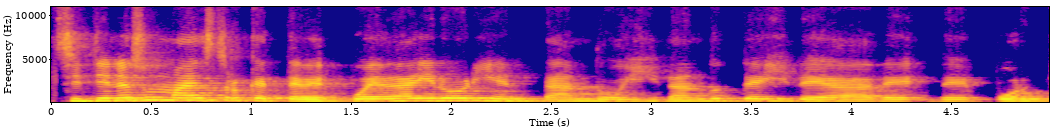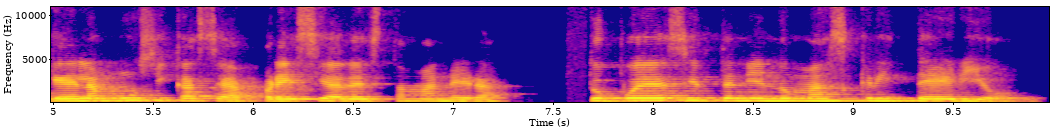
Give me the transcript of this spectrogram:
si tienes un maestro que te pueda ir orientando y dándote idea de, de, por qué la música se aprecia de esta manera, tú puedes ir teniendo más criterio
